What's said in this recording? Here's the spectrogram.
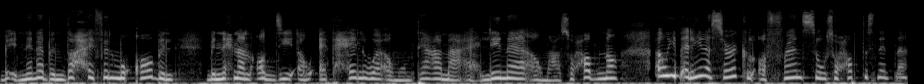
بإننا بنضحي في المقابل بإن إحنا نقضي أوقات حلوة أو ممتعة مع أهلنا أو مع صحابنا أو يبقى لينا circle of friends وصحاب تسندنا.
